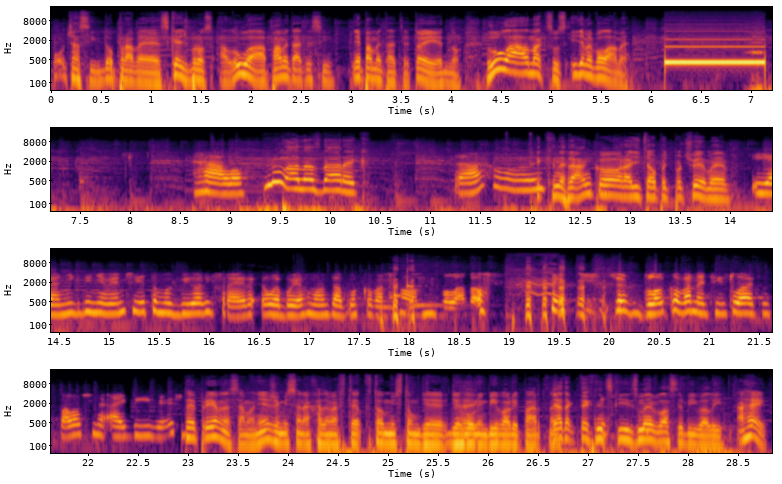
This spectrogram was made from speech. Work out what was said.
počasí, v doprave, Sketch Bros a Lula. Pamätáte si? Nepamätáte? To je jedno. Lula Almaxus, ideme voláme. Halo. Lula, nazdárek. Ahoj. Pekné ránko, radi ťa opäť počujeme. Ja nikdy neviem, či je to môj bývalý frajer, lebo ja ho mám zablokovaného, on mi volával. že blokované čísla a to spoločné ID, vieš. To je príjemné samo, nie? Že my sa nachádzame v, te, v tom istom, kde, kde Hej. volím bývalý partner. Ja tak technicky sme vlastne bývali. A hej,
